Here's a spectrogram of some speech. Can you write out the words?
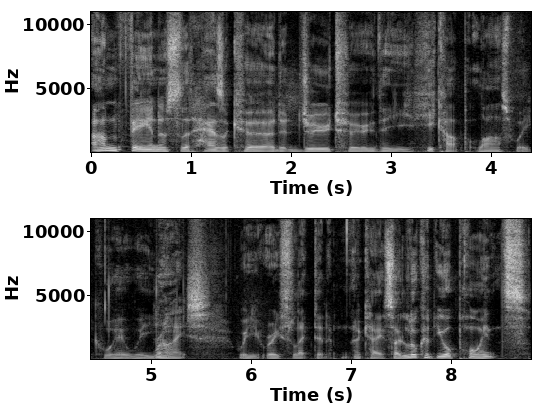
unfairness that has occurred due to the hiccup last week where we Right. we reselected. Okay, so look at your points.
